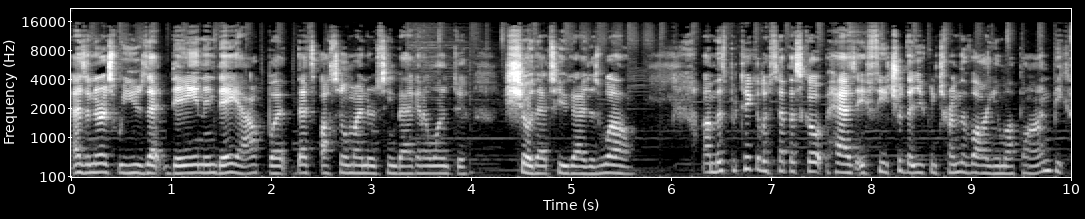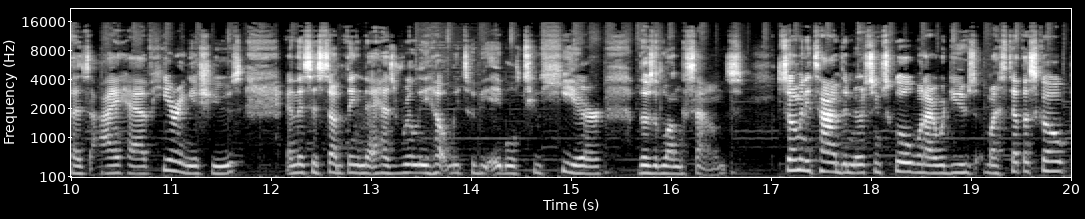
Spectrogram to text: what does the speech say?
As a nurse, we use that day in and day out, but that's also my nursing bag, and I wanted to show that to you guys as well. Um, this particular stethoscope has a feature that you can turn the volume up on because I have hearing issues, and this is something that has really helped me to be able to hear those lung sounds so many times in nursing school when I would use my stethoscope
